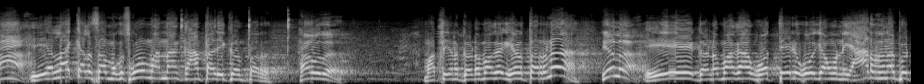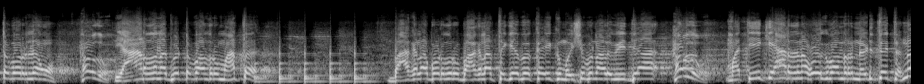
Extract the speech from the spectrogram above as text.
ಹಾ. ಎಲ್ಲ ಕೆಲಸ ಮುಗಿಸ್ಕೊಂಡು ಬಂದಂಗ ಕಾಂತಾಳಿಕಂತಾರ ಹೌದು. ಮತ್ತೇನು ಗಂಡ ಮಗ ಹೇಳ್ತಾರನ? ಇಲ್ಲ. ಏ ಗಂಡ ಮಗ ಹೊತ್ತೇರಿ ಹೋಗಿ ಅವನು ಎರಡು ದಿನ ಬಿಟ್ಟು ಬರಲಿ ಅವ? ಹೌದು. ಎರಡು ದಿನ ಬಿಟ್ಟು ಬಂದ್ರು ಮಾತ? ಬಾಗಲ ಬಡಗರು ಬಾಗಲ ತೆಗಿಬೇಕ ಈಗ ಮೈಸೂಬನಾಳು ವಿದ್ಯಾ. ಹೌದು. ಮತ್ತೆ ಈಕ ಯಾರ ದಿನ ಹೋಗಿ ಬಂದ್ರ ನಡಿತೈತನ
